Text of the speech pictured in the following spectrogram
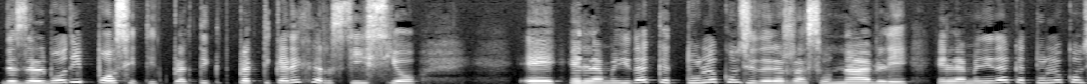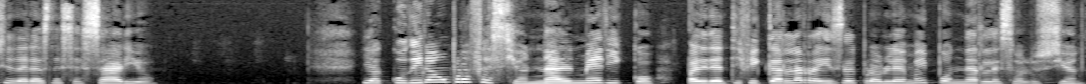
Desde el body positive, practicar ejercicio, eh, en la medida que tú lo consideres razonable, en la medida que tú lo consideres necesario. Y acudir a un profesional médico para identificar la raíz del problema y ponerle solución.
